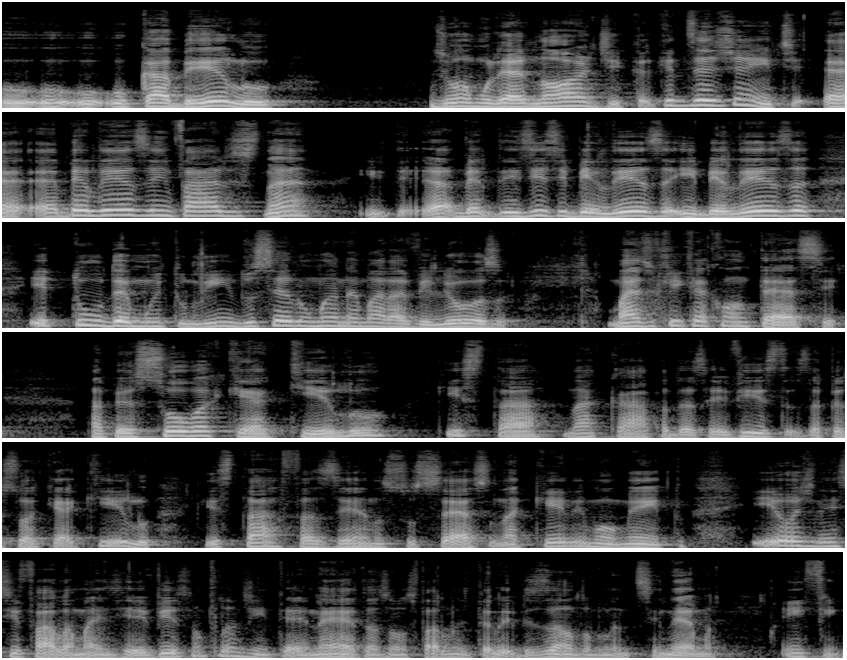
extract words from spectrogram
o, o, o cabelo de uma mulher nórdica? Quer dizer, gente, é, é beleza em vários, né? É, existe beleza e beleza, e tudo é muito lindo, o ser humano é maravilhoso. Mas o que, que acontece? A pessoa quer aquilo que está na capa das revistas, a pessoa que é aquilo que está fazendo sucesso naquele momento. E hoje nem se fala mais de revista, estamos falando de internet, nós estamos falando de televisão, estamos falando de cinema, enfim.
